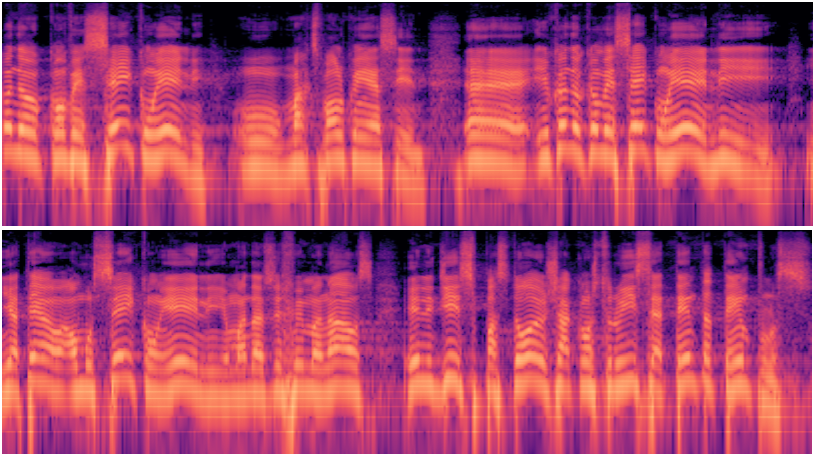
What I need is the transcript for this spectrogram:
Quando eu conversei com ele, o Marcos Paulo conhece ele, é, e quando eu conversei com ele, e até almocei com ele, uma das vezes fui em Manaus, ele disse: Pastor, eu já construí 70 templos.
